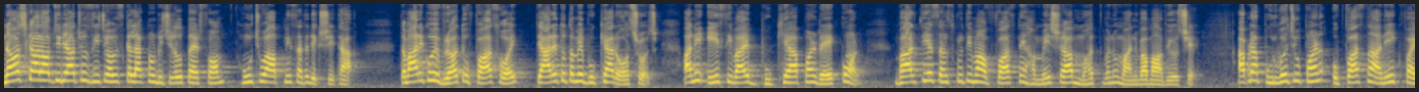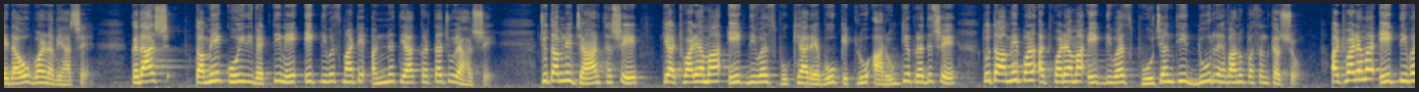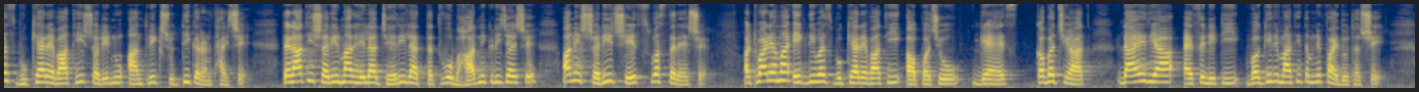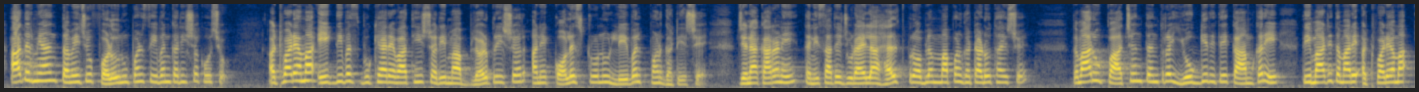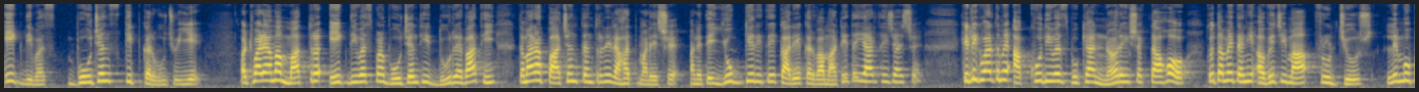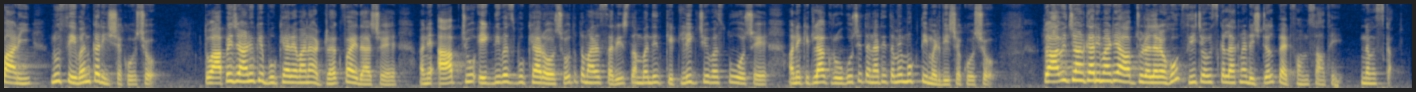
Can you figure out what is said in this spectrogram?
નમસ્કાર, આપ જોઈ રહ્યા છો ઝી ચોવીસ કલાકનું ડિજિટલ પ્લેટફોર્મ હું છું આપની સાથે દીક્ષિતા. તમારે કોઈ વ્રત ઉપવાસ હોય, ત્યારે તો તમે ભૂખ્યા રહો છો જ. અને એ સિવાય ભૂખ્યા પણ રહે કોણ? ભારતીય સંસ્કૃતિમાં ઉપવાસને હંમેશા મહત્વનો માનવામાં આવ્યો છે. આપણા પૂર્વજો પણ ઉપવાસના અનેક ફાયદાઓ વર્ણવ્યા છે. કદાચ તમે કોઈ વ્યક્તિને એક દિવસ માટે અન્ન ત્યાગ કરતા જોયા હશે. જો તમને જાણ થશે કે અઠવાડિયામાં એક દિવસ ભૂખ્યા રહેવું કેટલું આરોગ્યપ્રદ છે, તો તમે પણ અઠવાડિયામાં એક દિવસ ભોજનથી દૂર રહેવાનું પસંદ કરશો. અઠવાડિયામાં એક દિવસ ભૂખ્યા રહેવાથી શરીરનું આંતરિક શુદ્ધિકરણ થાય છે. તેનાથી શરીરમાં રહેલા ઝેરીલા તત્વો બહાર નીકળી જાય છે અને શરીર છે સ્વસ્થ રહે છે. અઠવાડિયામાં એક દિવસ ભૂખ્યા રહેવાથી અપચો, ગેસ, કબજિયાત, ડાયરિયા, એસિડિટી વગેરેમાંથી તમને ફાયદો થશે. આ દરમિયાન તમે જો ફળોનું પણ સેવન કરી શકો છો. અઠવાડિયામાં એક દિવસ ભૂખ્યા રહેવાથી શરીરમાં બ્લડ પ્રેશર અને કોલેસ્ટ્રોલનું લેવલ પણ ઘટે છે, જેના કારણે તેની સાથે જોડાયેલા હેલ્થ પ્રોબ્લેમમાં પણ ઘટાડો થાય છે. તમારું પાચન તંત્ર યોગ્ય રીતે કામ કરે તે માટે તમારે અઠવાડિયામાં એક દિવસ ભોજન સ્કીપ કરવું જોઈએ. અઠવાડિયામાં માત્ર એક દિવસ પણ ભોજનથી દૂર રહેવાથી તમારા પાચન તંત્રને રાહત મળે છે અને તે યોગ્ય રીતે કાર્ય કરવા માટે તૈયાર થઈ જાય છે. કેટલીક વાર તમે આખો દિવસ ભૂખ્યા ન રહી શકતા હો, તો તમે તેની અવેજીમાં ફ્રૂટ જ્યુસ લીંબુ પાણીનું સેવન કરી શકો છો. તો આપે જાણ્યું કે ભૂખ્યા રહેવાના અઢળક ફાયદા છે અને આપ જો એક દિવસ ભૂખ્યા રહો છો, તો તમારા શરીર સંબંધિત કેટલીક જે વસ્તુઓ છે અને કેટલાક રોગો છે, તેનાથી તમે મુક્તિ મેળવી શકો છો. તો આવી જ જાણકારી માટે આપ જોડાયેલા રહો ઝી ચોવીસ કલાકના ડિજિટલ પ્લેટફોર્મ સાથે. નમસ્કાર.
